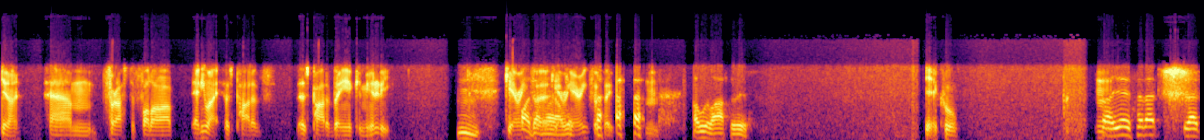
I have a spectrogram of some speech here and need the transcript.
you know, um, for us to follow up anyway as part of as part of being a community, Mm. caring for know, caring, for people. Mm. I will after this. Yeah, cool. So Mm. yeah, so that's that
